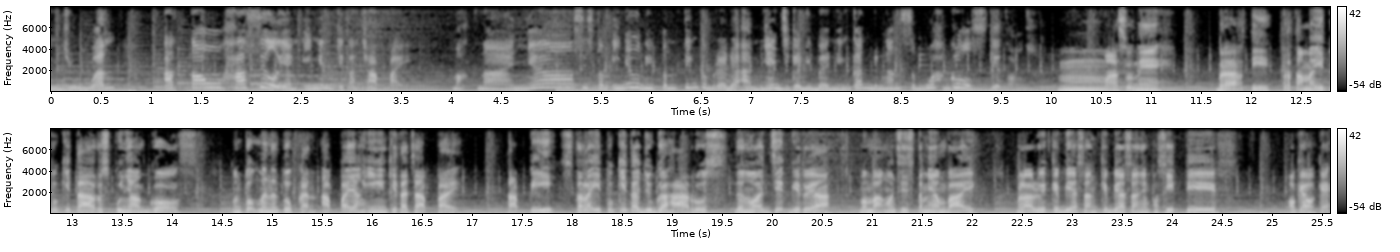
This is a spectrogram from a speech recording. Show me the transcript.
tujuan atau hasil yang ingin kita capai. Maknanya, sistem ini lebih penting keberadaannya jika dibandingkan dengan sebuah goals gitu. Hmm, masuk nih. Berarti pertama itu kita harus punya goals untuk menentukan apa yang ingin kita capai. Tapi setelah itu kita juga harus dan wajib gitu ya membangun sistem yang baik melalui kebiasaan-kebiasaan yang positif. Oke oke.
